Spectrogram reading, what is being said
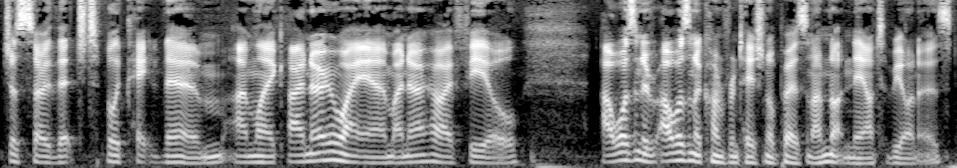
just so that to placate them. I'm like, I know who I am. I know how I feel. I wasn't. A, I wasn't a confrontational person. I'm not now, to be honest.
